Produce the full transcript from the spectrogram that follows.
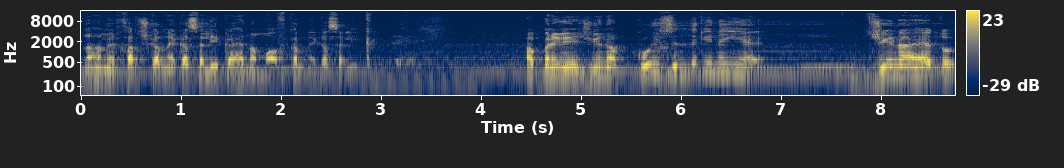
نہ ہمیں خرچ کرنے کا سلیقہ ہے، نہ معاف کرنے کا سلیقہ۔ اپنے لیے جینا کوئی زندگی نہیں ہے۔ جینا ہے تو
